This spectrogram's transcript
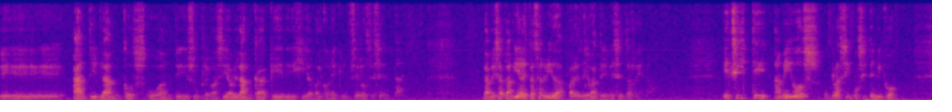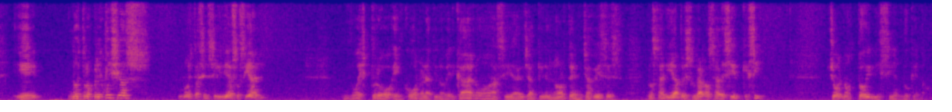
eh, anti-blancos o anti-supremacía blanca que dirigía Malcolm X en los 60. La mesa también está servida para el debate en ese terreno. ¿Existe, amigos, un racismo sistémico? Eh, nuestros prejuicios, nuestra sensibilidad social, nuestro encono latinoamericano hacia el yanqui del norte muchas veces nos haría apresurarnos a decir que sí. Yo no estoy diciendo que no.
